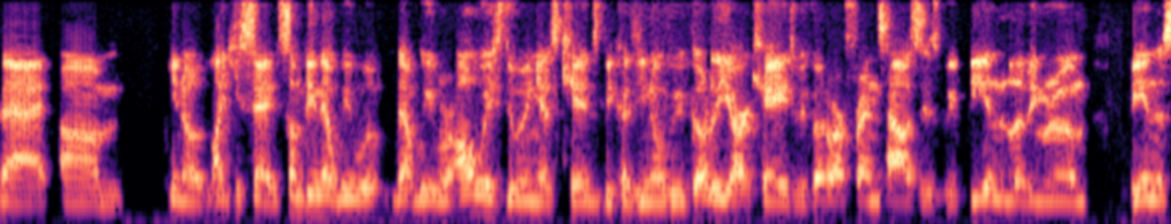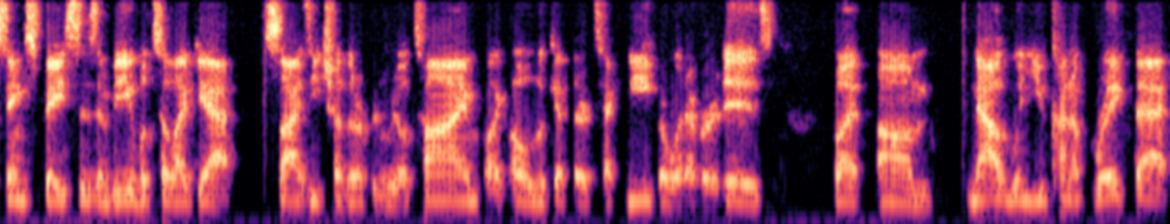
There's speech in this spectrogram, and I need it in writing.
that, um, you know, like you said, something that we that we were always doing as kids because you know we go to the arcades, we go to our friends' houses, we'd be in the living room, be in the same spaces, and be able to like, yeah, size each other up in real time, like, oh, look at their technique or whatever it is. But um, now when you kind of break that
